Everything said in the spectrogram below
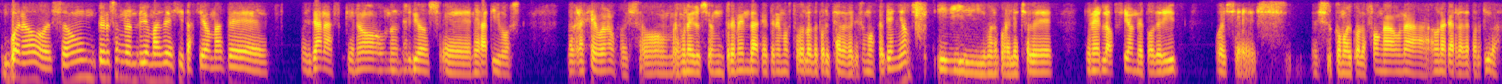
Bueno, son, creo que son unos nervios más de excitación, más de pues, ganas, que no unos nervios eh, negativos. La verdad es que, bueno, pues es una ilusión tremenda que tenemos todos los deportistas desde que somos pequeños y, bueno, pues el hecho de tener la opción de poder ir, pues es, es como el colofón a una, a una carrera deportiva.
